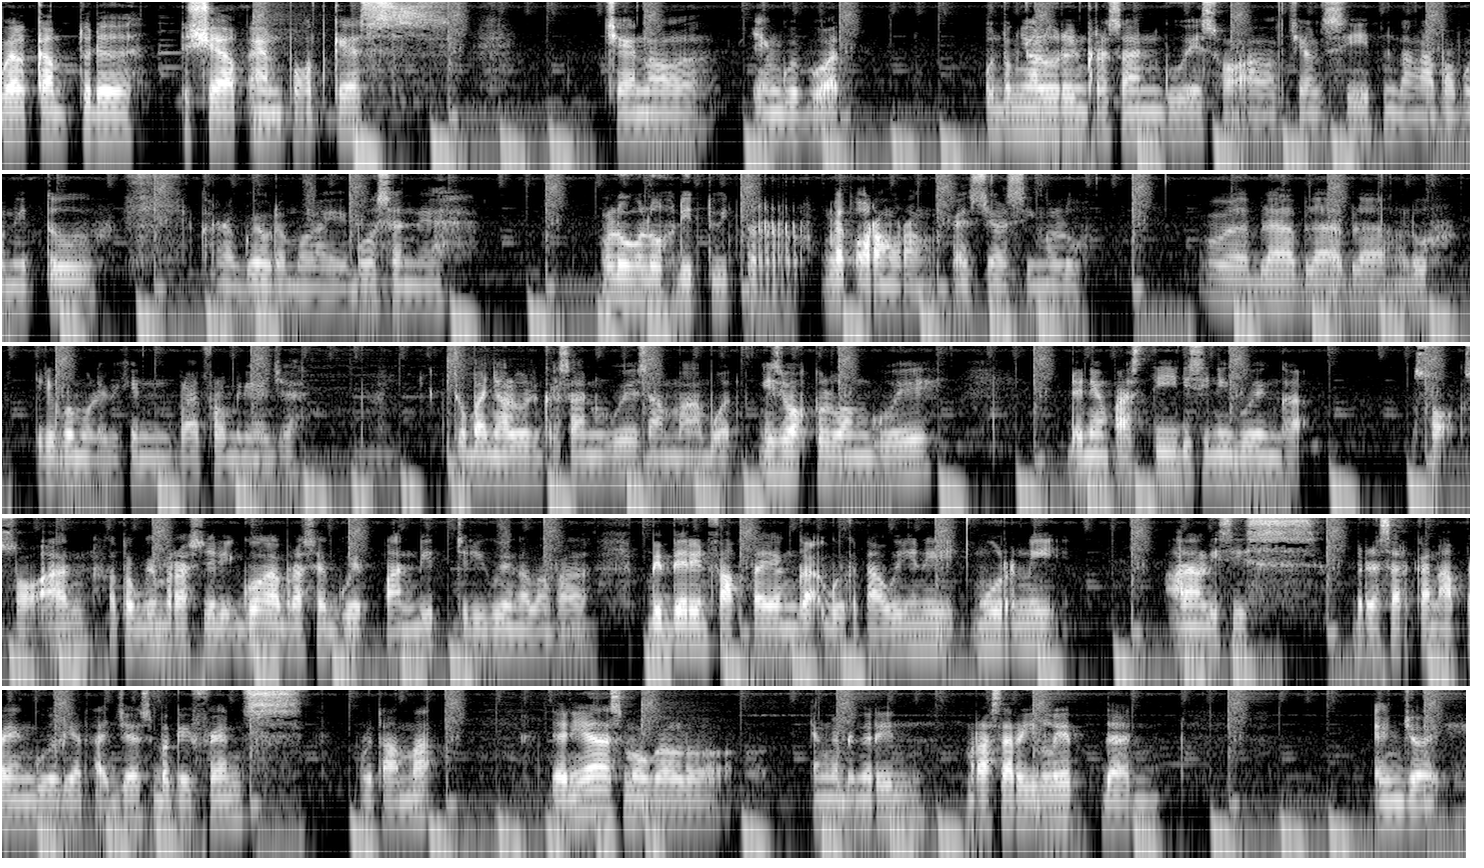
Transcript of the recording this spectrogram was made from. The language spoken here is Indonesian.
welcome to the the Shelf and Podcast channel yang gue buat untuk nyalurin keresahan gue soal Chelsea tentang apa pun itu. Karena gue udah mulai bosan ya. Ngeluh-ngeluh di Twitter ngeliat orang-orang fans Chelsea ngeluh. Bla bla bla ngeluh. Jadi gue mulai bikin platform ini aja. Coba nyalurin keresahan gue sama buat ngisi waktu luang gue. Dan yang pasti di sini gue nggak sok-sokan atau gue merasa jadi gue nggak merasa gue pandit jadi gue nggak bakal beberin fakta yang nggak gue ketahui. Ini murni analisis berdasarkan apa yang gue lihat aja sebagai fans terutama. Dan ya semoga lo yang ngedengerin merasa relate dan enjoy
